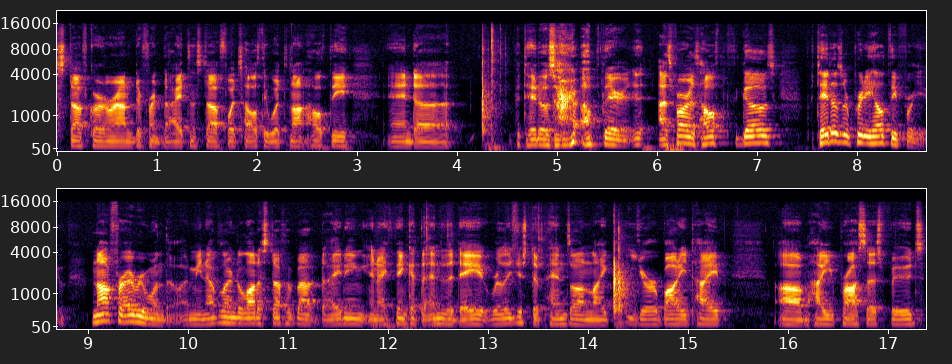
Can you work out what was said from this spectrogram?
stuff going around, different diets and stuff, what's healthy, what's not healthy, and uh, potatoes are up there. As far as health goes, potatoes are pretty healthy for you. Not for everyone though. I mean, I've learned a lot of stuff about dieting, and I think at the end of the day, it really just depends on like your body type, um, how you process foods.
